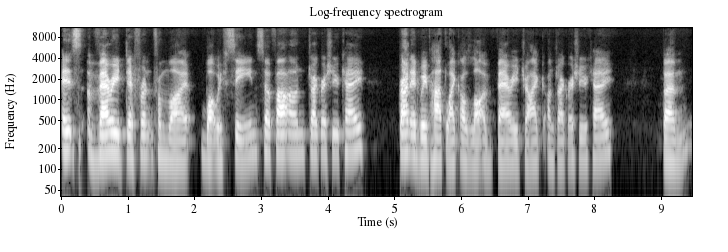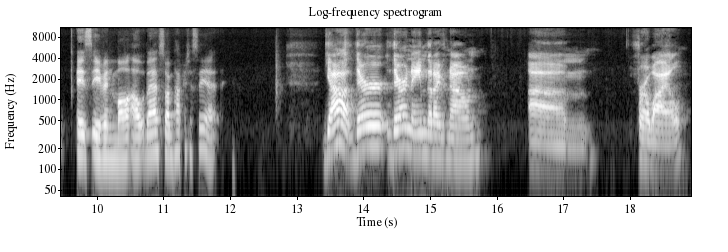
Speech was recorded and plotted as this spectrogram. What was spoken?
It's very different from what we've seen so far on Drag Race UK. Granted, we've had like a lot of varied drag on Drag Race UK, but um, it's even more out there. So I'm happy to see it. Yeah, they're they're a name that I've known um for a while.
